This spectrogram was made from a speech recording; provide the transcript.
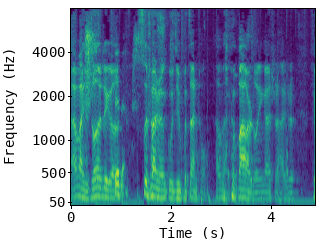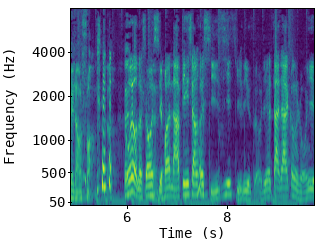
艾 玛，你说的这个，四川人估计不赞同，他们挖耳朵应该是还是。非常爽。我有的时候喜欢拿冰箱和洗衣机举例子，我觉得大家更容易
